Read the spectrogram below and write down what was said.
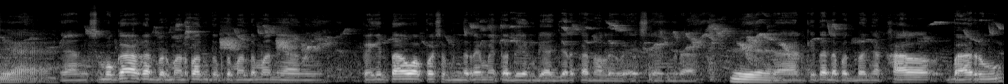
Ya yang semoga akan bermanfaat untuk teman-teman yang pengen tahu apa sebenarnya metode yang diajarkan oleh WS Rendra. iya Dan kita dapat banyak hal baru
